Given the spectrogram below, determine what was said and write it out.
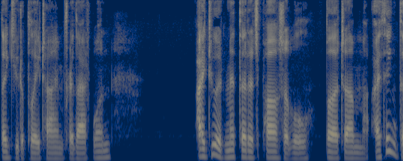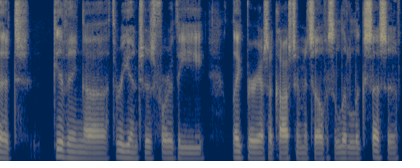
thank you to Playtime for that one. I do admit that it's possible, but um, I think that giving uh, three inches for the Lake Berryessa costume itself is a little excessive.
